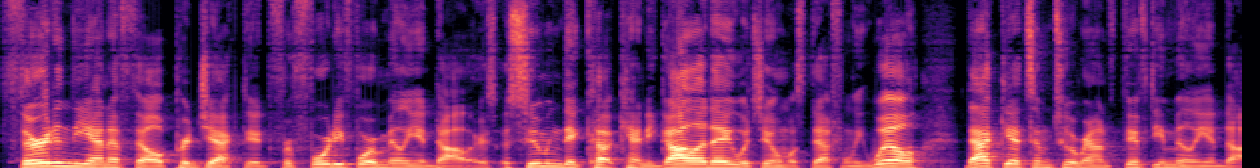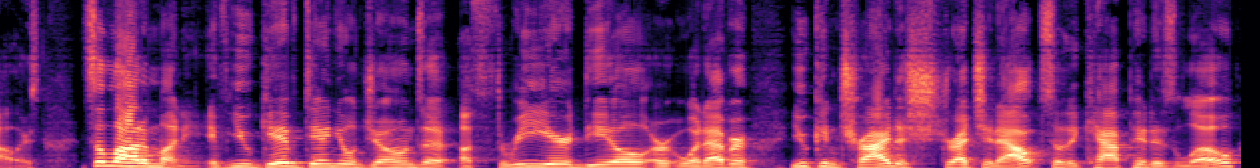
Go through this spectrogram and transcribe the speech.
third in the NFL projected for $44 million. Assuming they cut Kenny Golladay, which they almost definitely will, that gets him to around $50 million. It's a lot of money. If you give Daniel Jones a, a three year deal or whatever, you can try to stretch it out so the cap hit is low.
